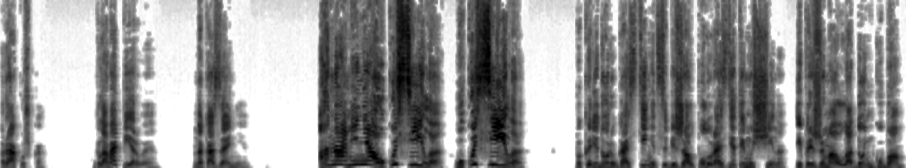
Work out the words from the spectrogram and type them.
Ракушка. Глава первая. Наказание. Она меня укусила! Укусила! По коридору гостиницы бежал полураздетый мужчина и прижимал ладонь к губам.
